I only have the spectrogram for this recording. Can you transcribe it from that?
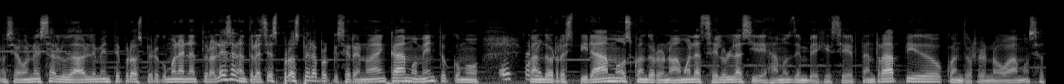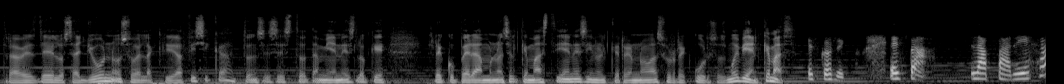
O sea, uno es saludablemente próspero, como la naturaleza. La naturaleza es próspera porque se renueva en cada momento, como cuando respiramos, cuando renovamos las células y dejamos de envejecer tan rápido, cuando renovamos a través de los ayunos o de la actividad física. Entonces esto también es lo que recuperamos. No es el que más tiene, sino el que renueva sus recursos. Muy bien, ¿qué más? Es correcto. Está la pareja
